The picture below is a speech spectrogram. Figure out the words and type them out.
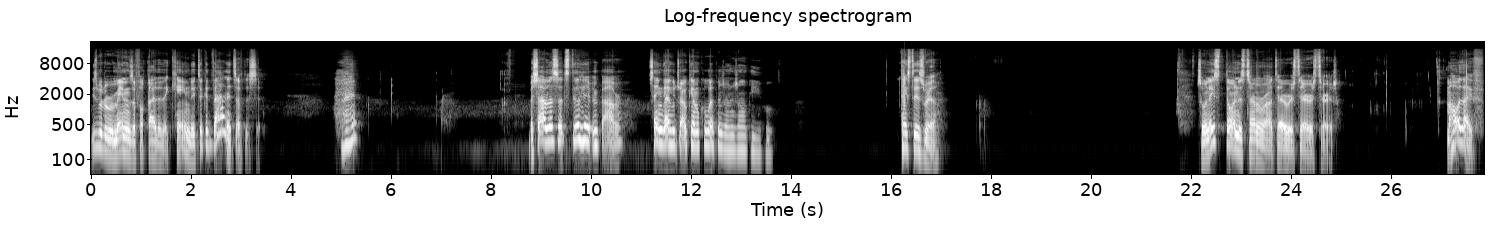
these were the remainings of Al Qaeda that came. They took advantage of this. Right? Bashar al Assad still here in power. Same guy who dropped chemical weapons on his own people. Thanks to Israel. So when they throwing this term around terrorist, terrorist, terrorist, my whole life,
